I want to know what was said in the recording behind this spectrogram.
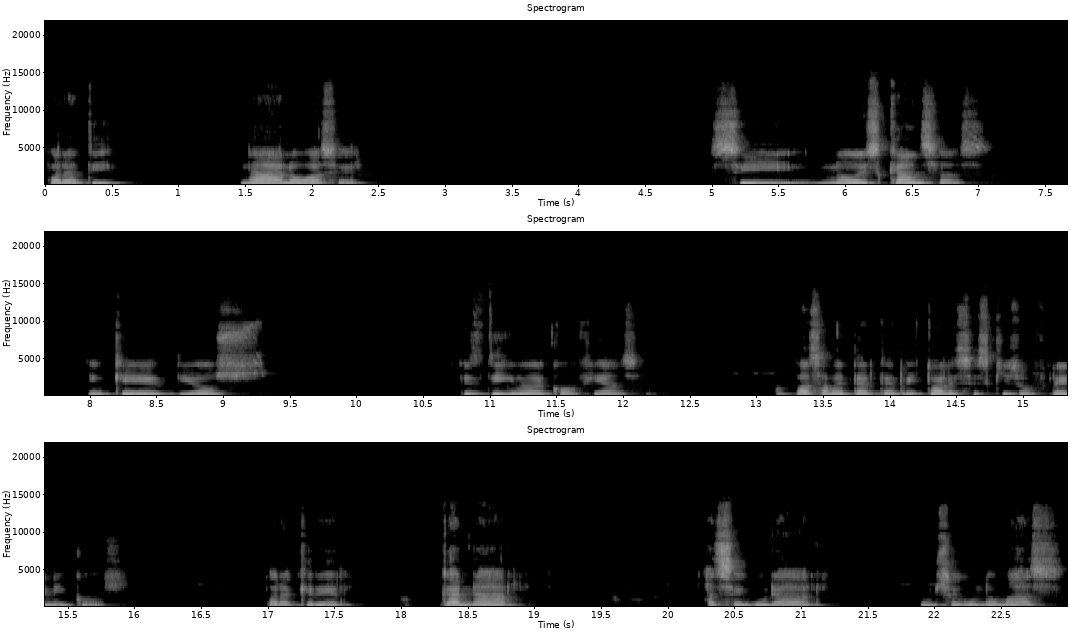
para ti, nada lo va a hacer. Si no descansas en que Dios es digno de confianza, vas a meterte en rituales esquizofrénicos para querer ganar, asegurar un segundo más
